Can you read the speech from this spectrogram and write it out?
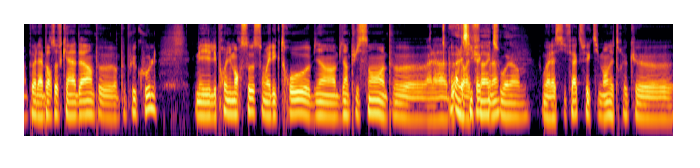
un peu à la Birds of Canada, un peu, un peu plus cool. Mais les premiers morceaux sont électro, euh, bien, bien puissants, un peu euh, à la, à la Sifax voilà. ou à la... Ou à la Sifax, effectivement, des trucs euh,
